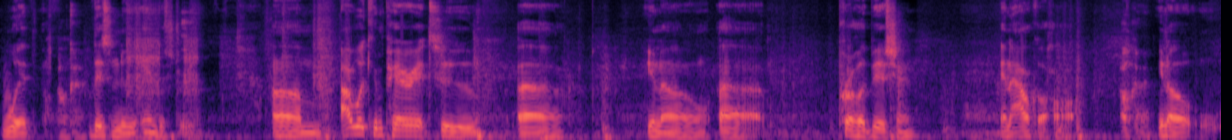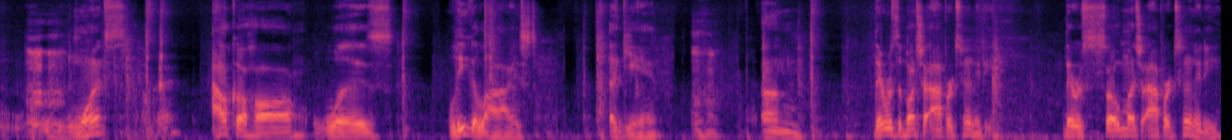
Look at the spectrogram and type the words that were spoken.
with Okay. this new industry. Um, I would compare it to, uh, you know, uh, prohibition and alcohol. Okay. You know, once Okay. alcohol was legalized again, um, there was a bunch of opportunity. There was so much opportunity.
